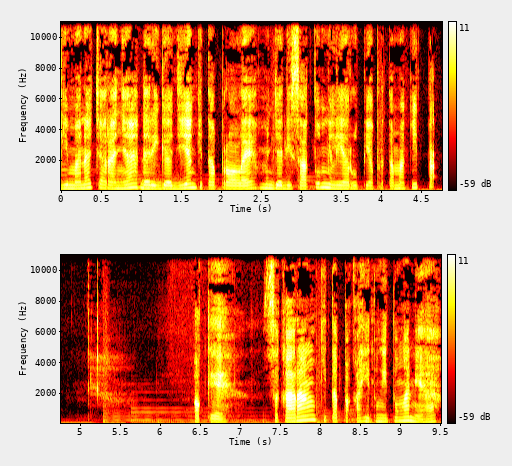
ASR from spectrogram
gimana caranya dari gaji yang kita peroleh menjadi 1 miliar rupiah pertama kita. Oke, sekarang kita pakai hitung-hitungan ya.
